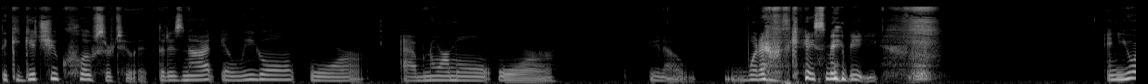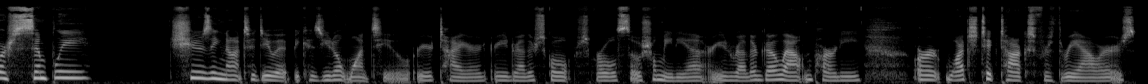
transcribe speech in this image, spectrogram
that could get you closer to it, that is not illegal or abnormal or, you know, whatever the case may be. And you are simply choosing not to do it because you don't want to, or you're tired, or you'd rather scroll, scroll social media, or you'd rather go out and party, or watch TikToks for three hours,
